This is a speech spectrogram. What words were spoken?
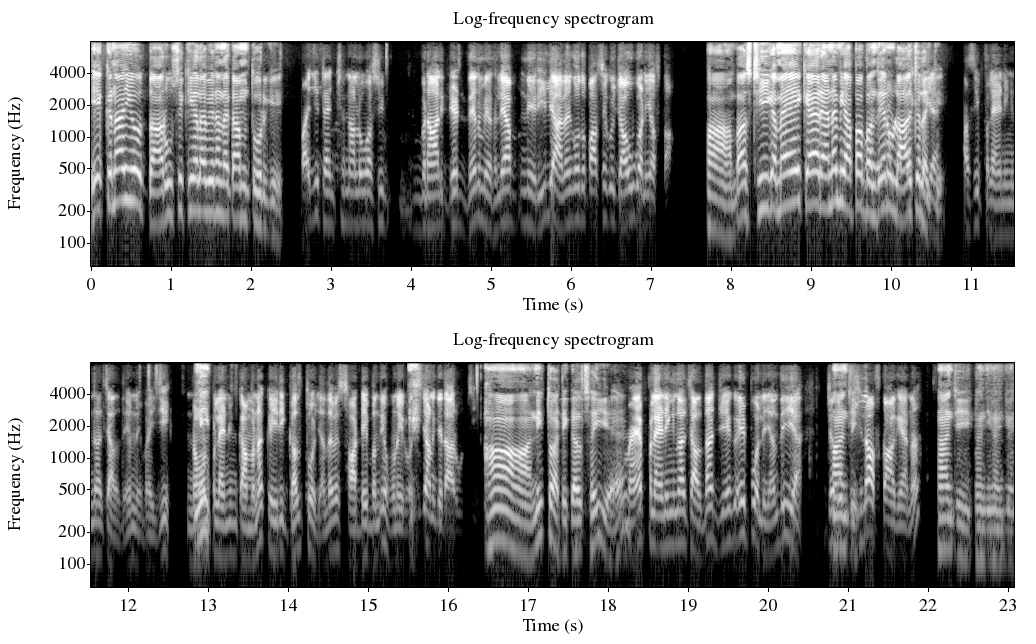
ਇੱਕ ਨਾ ਜੀ ਉਹ दारू ਸਿੱਕੇ ਵਾਲਾ ਵੀ ਇਹਨਾਂ ਦਾ ਕੰਮ ਤੁਰ ਗਏ। ਭਾਈ ਜੀ ਟੈਨਸ਼ਨ ਨਾ ਲਓ ਅਸੀਂ ਬਣਾ ਲਈ ਡੇਢ ਦਿਨ ਮਿਥ ਲਿਆ ਹਨੇਰੀ ਲਿਆਵਾਂਗੇ ਉਦੋਂ ਪਾਸੇ ਕੋਈ ਜਾਊਗਾ ਨਹੀਂ ਹਫਤਾ। ਹਾਂ ਬਸ ਠੀਕ ਹੈ ਮੈਂ ਇਹ ਕਹਿ ਰਿਹਾ ਨਾ ਵੀ ਆਪਾਂ ਬੰਦਿਆਂ ਨੂੰ ਲਾਲਚ ਲਾਈਏ। ਅਸੀਂ ਪਲੈਨਿੰਗ ਨਾਲ ਚੱਲਦੇ ਹੁੰਨੇ ਬਾਈ ਜੀ। ਨੌਨ ਪਲੈਨਿੰਗ ਕੰਮ ਨਾ ਕਈ ਵਾਰੀ ਗਲਤ ਹੋ ਜਾਂਦਾ ਵੇ ਸਾਡੇ ਬੰਦੇ ਹੁਣੇ ਰੁੱਝ ਜਾਣਗੇ ਦਾਰੂ 'ਚ। ਹਾਂ। ਹਾਂ ਨਹੀਂ ਤੁਹਾਡੀ ਗੱਲ ਸਹੀ ਹੈ। ਮੈਂ ਪਲੈਨਿੰਗ ਨਾਲ ਚੱਲਦਾ ਜੇ ਇਹ ਭੁੱਲ ਜਾਂਦੀ ਆ ਜਦੋਂ। ਪਿਛਲਾ ਹਫਤਾ ਆ ਗਿਆ ਨਾ ਹਾਂਜੀ ਹਾਂਜੀ ਹਾਂਜੀ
